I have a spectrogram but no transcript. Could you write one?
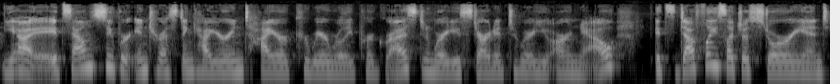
yeah, it sounds super interesting how your entire career really progressed and where you started to where you are now it's definitely such a story and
